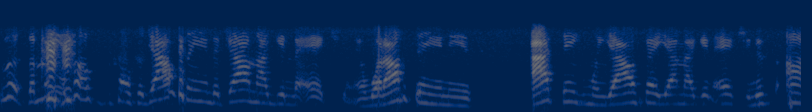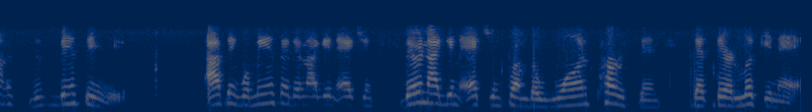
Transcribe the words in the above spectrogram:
Look, the man posted the post. So y'all saying that y'all not getting the action, and what I'm saying is, I think when y'all say y'all not getting action, this is honest. This is being serious. I think when men say they're not getting action, they're not getting action from the one person that they're looking at.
